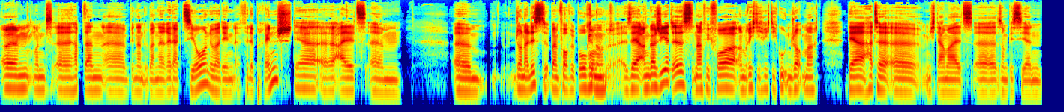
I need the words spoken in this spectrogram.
ähm, und äh, hab dann äh, bin dann über eine Redaktion über den Philipp Rentsch, der äh, als ähm, ähm, Journalist beim VfL Bochum Genau. äh, sehr engagiert ist, nach wie vor einen richtig, richtig guten Job macht. Der hatte äh, mich damals so ein bisschen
